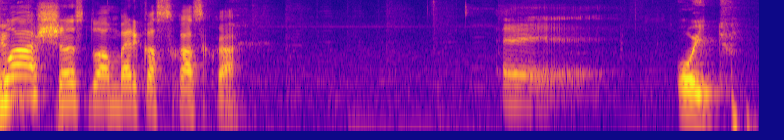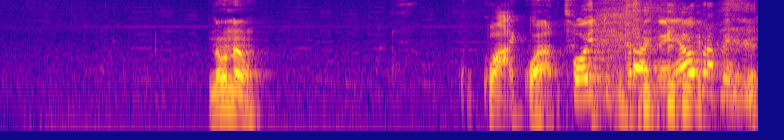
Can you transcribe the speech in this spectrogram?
Qual a chance do América se classificar? Oito. Não, não. É 4. quatro. Oito pra ganhar ou pra perder?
